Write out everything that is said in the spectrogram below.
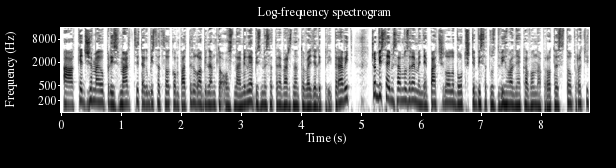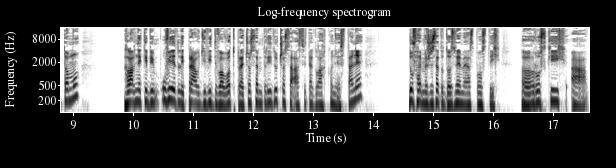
a keďže majú prísť v marci, tak by sa celkom patrilo, aby nám to oznámili, aby sme sa treba na to vedeli pripraviť. Čo by sa im samozrejme nepáčilo, lebo určite by sa tu zdvihla nejaká vlna protestov proti tomu. Hlavne keby im uviedli pravdivý dôvod, prečo sem prídu, čo sa asi tak ľahko nestane. Dúfajme, že sa to dozvieme aspoň z tých uh, ruských a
